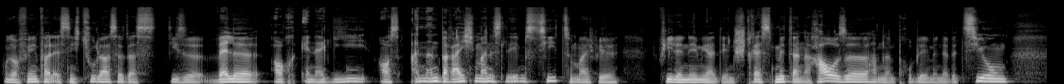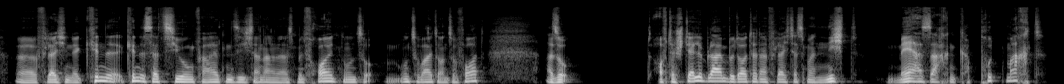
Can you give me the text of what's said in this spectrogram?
und auf jeden Fall es nicht zulasse, dass diese Welle auch Energie aus anderen Bereichen meines Lebens zieht. Zum Beispiel viele nehmen ja den Stress mit dann nach Hause, haben dann Probleme in der Beziehung, äh, vielleicht in der Kind Kindeserziehung verhalten sich dann anders mit Freunden und so, und so weiter und so fort. Also auf der Stelle bleiben bedeutet dann vielleicht, dass man nicht mehr Sachen kaputt macht.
